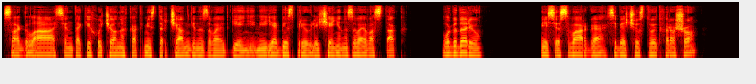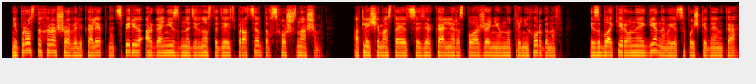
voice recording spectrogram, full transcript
Согласен, таких ученых, как мистер Чанги, называют гениями. Я без преувеличения называю вас так. Благодарю. Миссис Варга себя чувствует хорошо? Не просто хорошо, а великолепно. Теперь ее организм на 99% схож с нашим. Отличием остается зеркальное расположение внутренних органов — и заблокированные гены в ее цепочке ДНК,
